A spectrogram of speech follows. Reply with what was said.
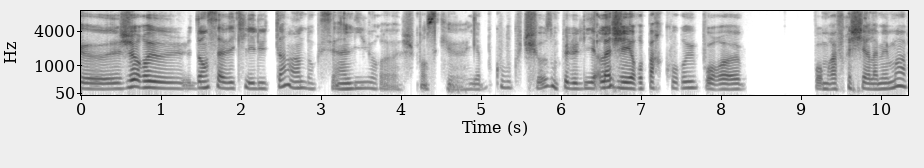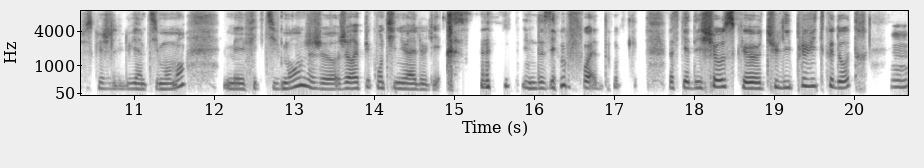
euh, je danse avec les lutins. Hein, donc c'est un livre, euh, je pense qu'il y a beaucoup, beaucoup de choses. On peut le lire. Là, j'ai reparcouru pour, pour me rafraîchir la mémoire, puisque je l'ai lu un petit moment. Mais effectivement, j'aurais pu continuer à le lire. une deuxième fois, donc, parce qu'il y a des choses que tu lis plus vite que d'autres. Mmh.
